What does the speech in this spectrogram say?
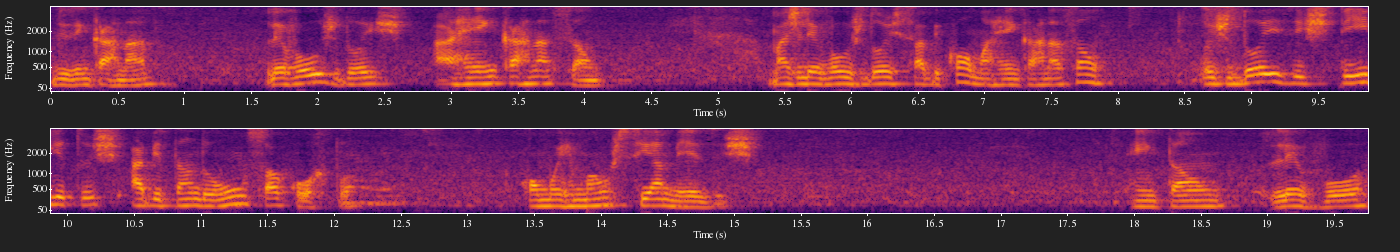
desencarnado levou os dois à reencarnação. Mas levou os dois, sabe como a reencarnação? Os dois espíritos habitando um só corpo, como irmãos siameses. Então levou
